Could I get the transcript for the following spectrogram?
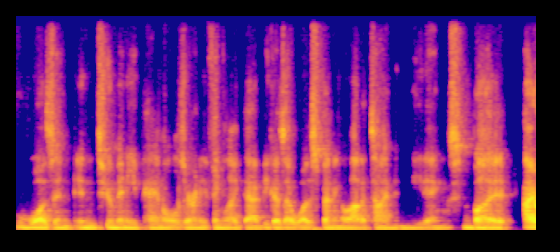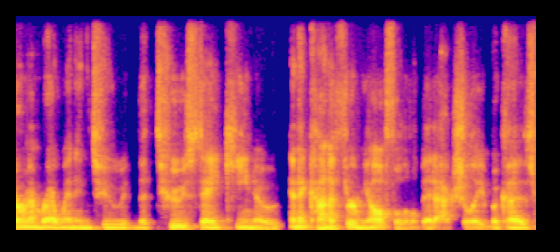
wasn't in too many panels or anything like that because I was spending a lot of time in meetings. But I remember I went into the Tuesday keynote and it kind of threw me off a little bit actually because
